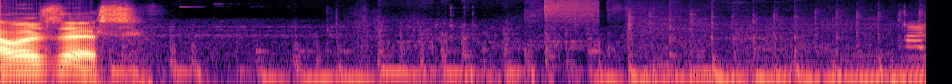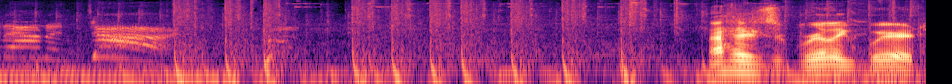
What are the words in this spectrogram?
Hell is this? That is really weird.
